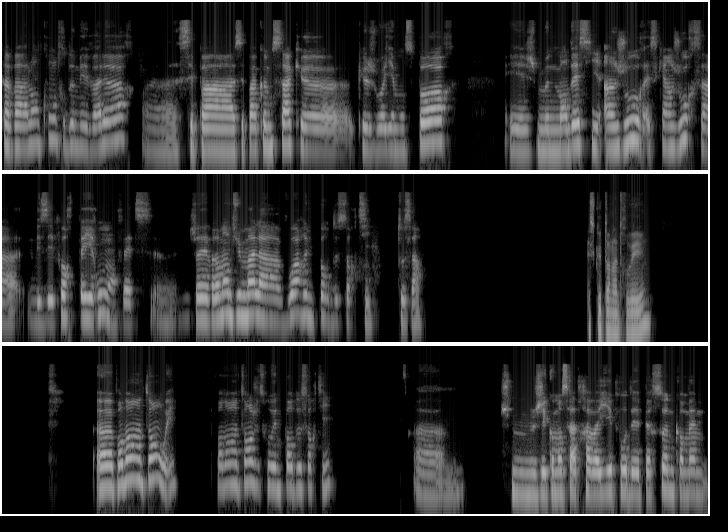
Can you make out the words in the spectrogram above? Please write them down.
ça va à l'encontre de mes valeurs. Euh, c'est pas, c'est pas comme ça que, que je voyais mon sport. Et je me demandais si un jour, est-ce qu'un jour, ça, mes efforts payeront en fait? Euh, J'avais vraiment du mal à voir une porte de sortie, tout ça. Est-ce que tu en as trouvé une? Euh, pendant un temps, oui. Pendant un temps, j'ai trouvé une porte de sortie. Euh, j'ai commencé à travailler pour des personnes quand même.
